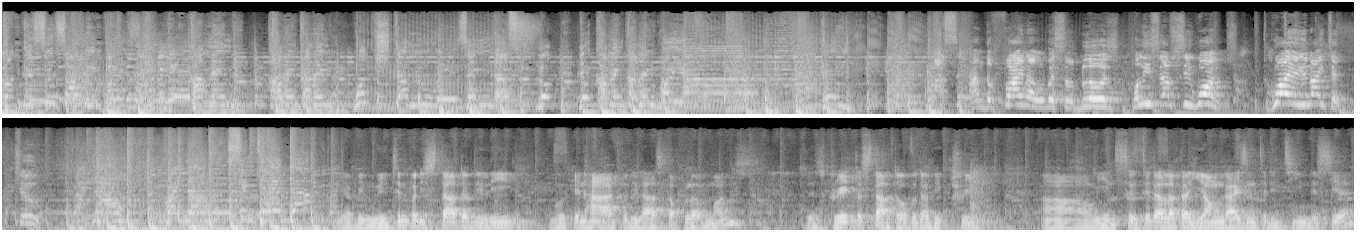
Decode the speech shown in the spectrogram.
God, this is how we praise Him. Coming, coming, coming. Watch them raising us. Look, they're coming, coming. Hey, And the final whistle blows. Police FC 1, Guaya United 2. We have been waiting for the start of the league, working hard for the last couple of months. So it's great to start off with a victory. Uh, we inserted a lot of young guys into the team this year,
